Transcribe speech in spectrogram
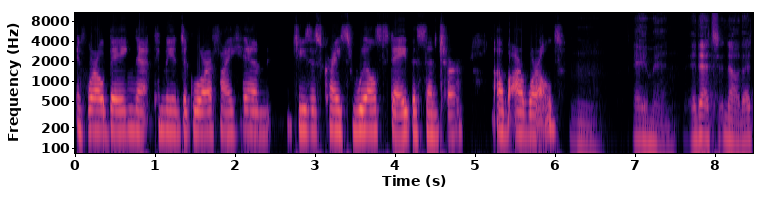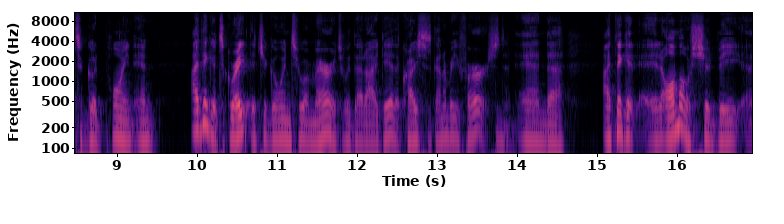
if we're obeying that command to glorify Him, Jesus Christ will stay the center of our world. Mm. Amen. And that's no, that's a good point. And I think it's great that you go into a marriage with that idea that Christ is going to be first. Mm. And uh, I think it, it almost should be, uh,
